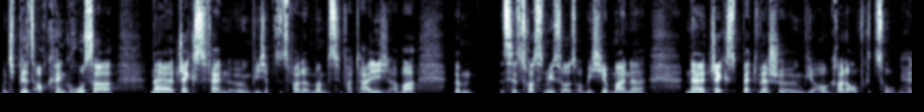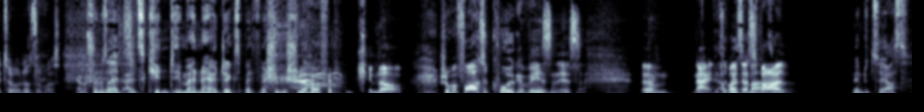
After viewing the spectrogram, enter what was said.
Und ich bin jetzt auch kein großer, naja, Jax-Fan irgendwie. Ich habe sie zwar da immer ein bisschen verteidigt, aber ähm, ist jetzt trotzdem nicht so, als ob ich hier meine Nia Jax Bettwäsche irgendwie auch gerade aufgezogen hätte oder sowas. Ich habe schon seit als Kind immer in Nia Jax Bettwäsche geschlafen. genau. Schon bevor sie cool gewesen ist. Ja. Ähm, nein, aber das war. Also, wenn du zuerst.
